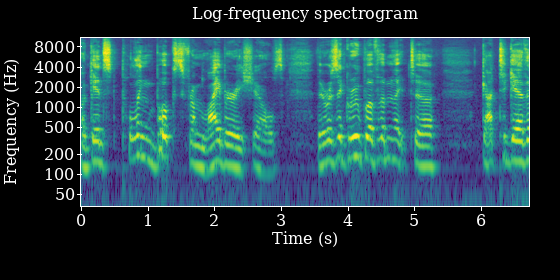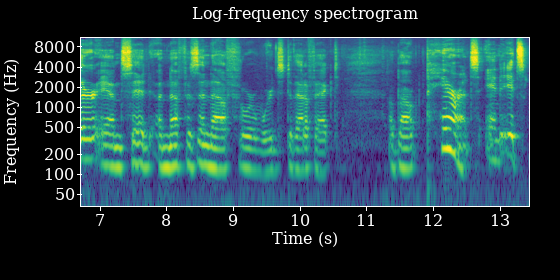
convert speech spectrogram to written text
against pulling books from library shelves. There was a group of them that uh, got together and said enough is enough, or words to that effect, about parents, and it's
